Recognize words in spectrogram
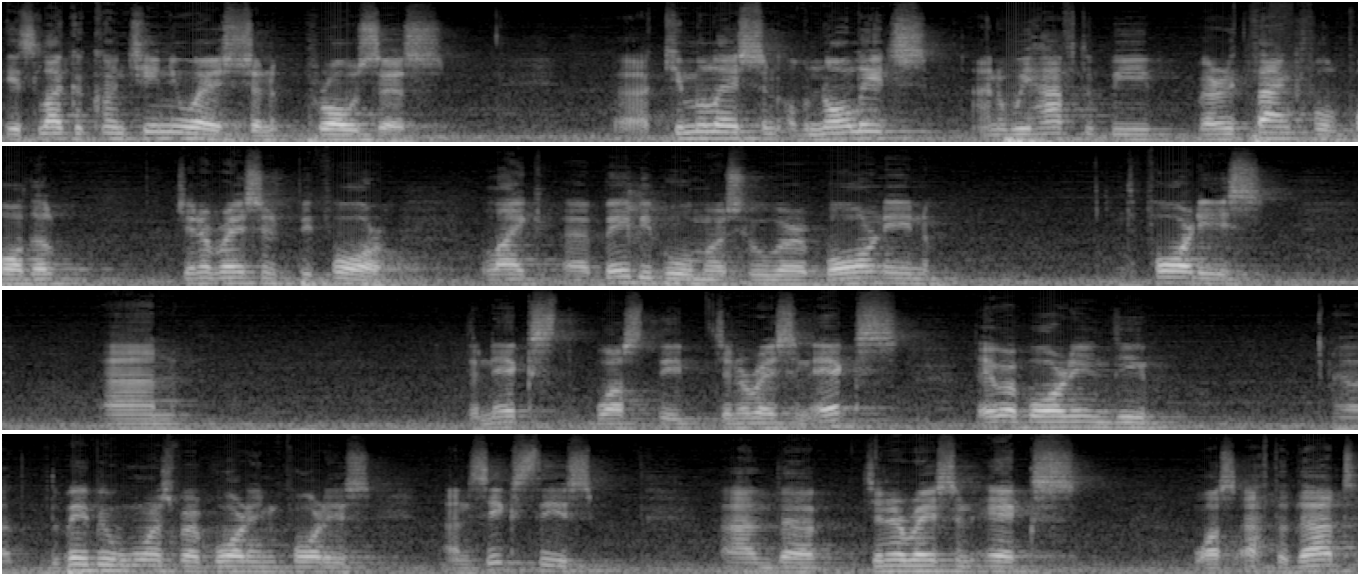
it's like a continuation process, uh, accumulation of knowledge, and we have to be very thankful for the generations before, like uh, baby boomers who were born in the 40s, and the next was the Generation X. They were born in the, uh, the baby boomers were born in 40s and 60s, and the Generation X was after that.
